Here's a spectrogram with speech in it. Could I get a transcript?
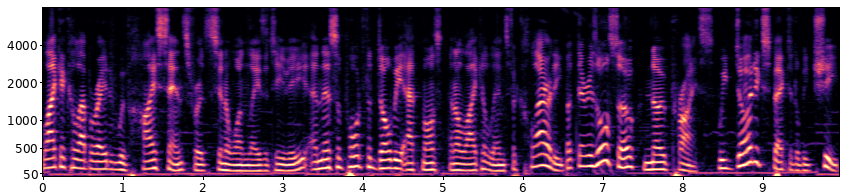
Leica collaborated with Hisense for its Cine One laser TV, and their support for Dolby Atmos and a Leica lens for clarity, but there is also no price. We don't expect it'll be cheap,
